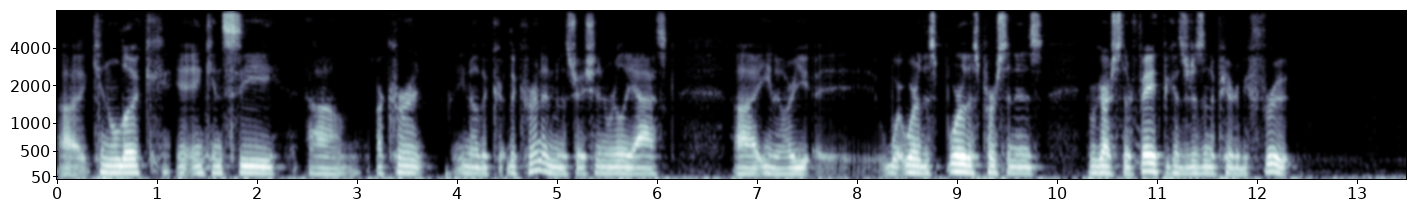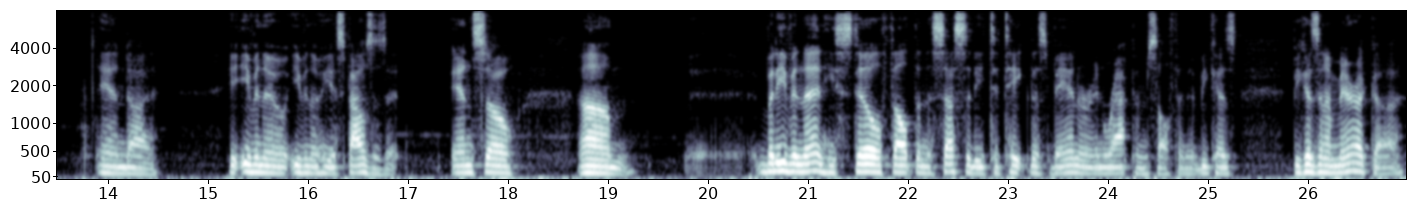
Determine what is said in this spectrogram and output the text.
uh, can look and can see um, our current you know the the current administration and really ask. Uh, you know, are you where, where this where this person is in regards to their faith because there doesn't appear to be fruit. And uh, even though even though he espouses it. And so, um, but even then, he still felt the necessity to take this banner and wrap himself in it because because in America,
